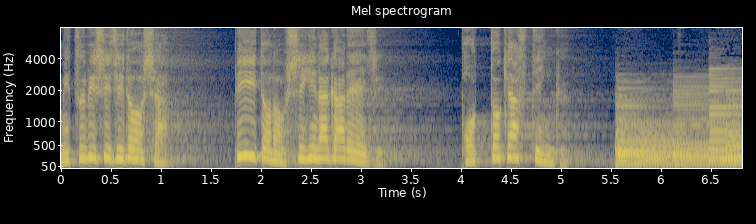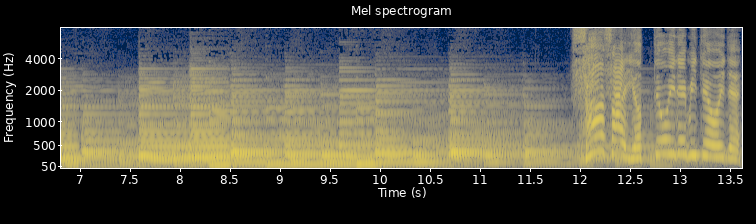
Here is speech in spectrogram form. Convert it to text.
三菱自動車「ピートの不思議なガレージ」「ポッドキャスティング」さあさあ寄っておいで見ておいで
